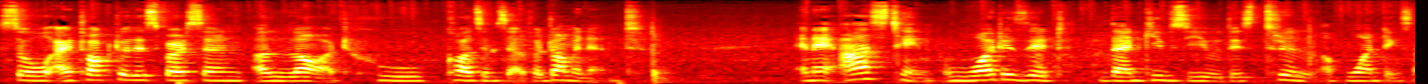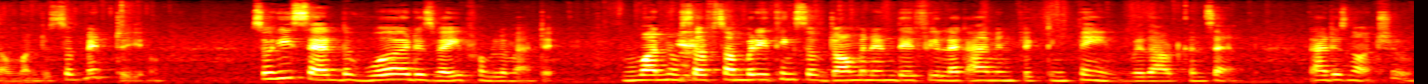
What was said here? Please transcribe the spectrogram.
So I talked to this person a lot who calls himself a dominant. And I asked him, What is it that gives you this thrill of wanting someone to submit to you? So he said the word is very problematic. One of if somebody thinks of dominant, they feel like I'm inflicting pain without consent. That is not true.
